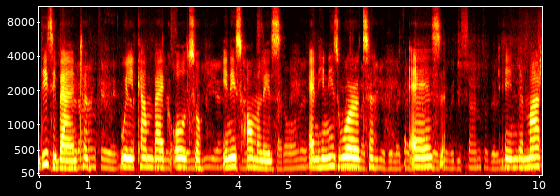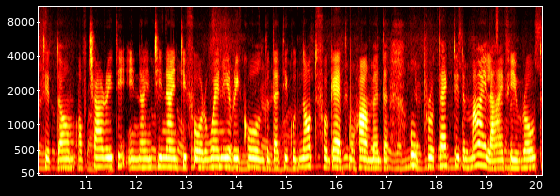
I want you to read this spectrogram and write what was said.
This event will come back also in his homilies and in his words as in the martyrdom of charity in 1994 when he recalled that he could not forget Muhammad who protected my life he wrote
